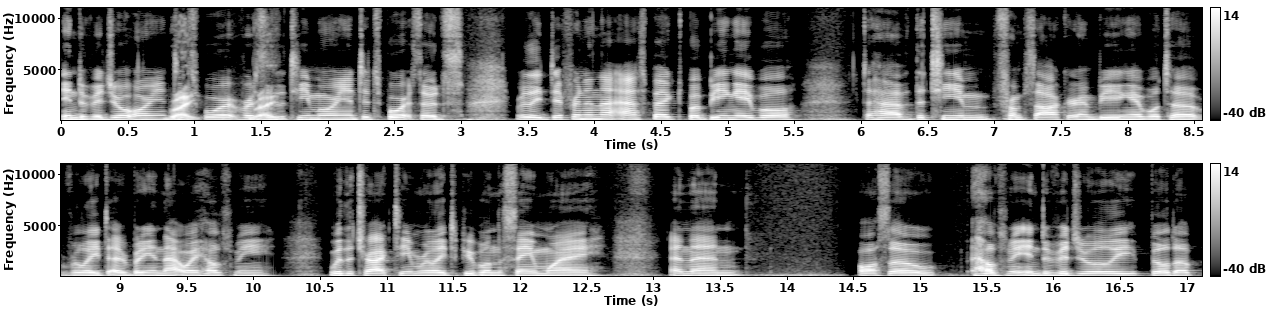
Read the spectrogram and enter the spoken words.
individual oriented Right, sport versus right. a team oriented sport, so it's really different in that aspect. But being able to have the team from soccer and being able to relate to everybody in that way helps me with the track team relate to people in the same way, and then also helps me individually build up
